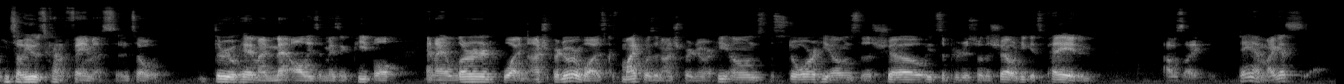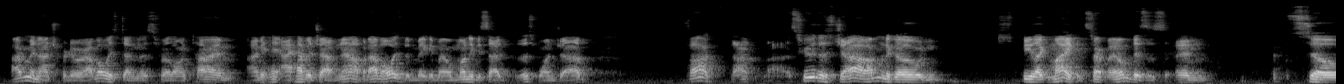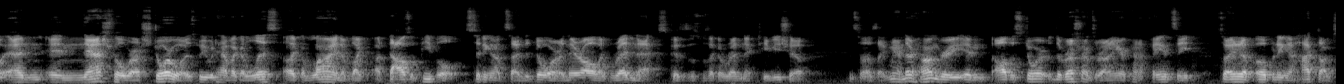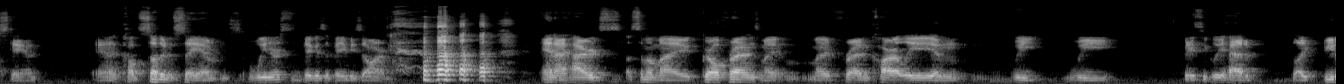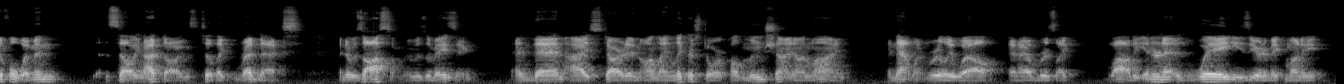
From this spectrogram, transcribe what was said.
and so he was kind of famous. And so through him, I met all these amazing people, and I learned what an entrepreneur was because Mike was an entrepreneur. He owns the store, he owns the show, he's the producer of the show, and he gets paid. And I was like, damn, I guess I'm an entrepreneur. I've always done this for a long time. I mean, hey, I have a job now, but I've always been making my own money besides this one job. Fuck, uh, screw this job. I'm going to go and be like Mike and start my own business. And so and in Nashville where our store was, we would have like a list, like a line of like a thousand people sitting outside the door, and they're all like rednecks because this was like a redneck TV show. And so I was like, man, they're hungry, and all the store, the restaurants around here are kind of fancy. So I ended up opening a hot dog stand, and called Southern Sam's, wieners as big as a baby's arm. and I hired some of my girlfriends, my my friend Carly, and we we basically had like beautiful women selling hot dogs to like rednecks, and it was awesome. It was amazing. And then I started an online liquor store called Moonshine Online, and that went really well. And I was like, wow, the internet is way easier to make money.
